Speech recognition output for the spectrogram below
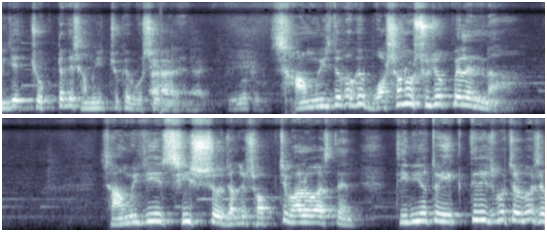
নিজের চোখটাকে স্বামীজির চোখে বসিয়ে হ্যাঁ, দিলেন। হ্যাঁ, স্বামীজি তো কাউকে বসানোর সুযোগ পেলেন না। স্বামীজির শিষ্য যাকে সবচেয়ে ভালোবাসতেন তিনিও তো একত্রিশ বছর বয়সে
